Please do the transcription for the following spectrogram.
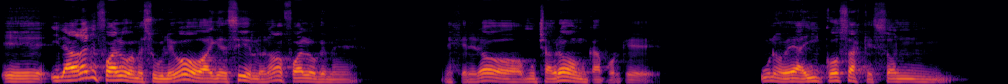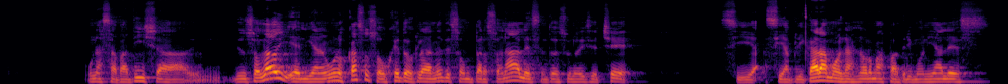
Eh, y la verdad que fue algo que me sublevó, hay que decirlo, ¿no? Fue algo que me, generó mucha bronca, porque uno ve ahí cosas que son una zapatilla de un soldado y en, algunos casos objetos claramente son personales, entonces uno dice, che, si, si aplicáramos las normas patrimoniales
